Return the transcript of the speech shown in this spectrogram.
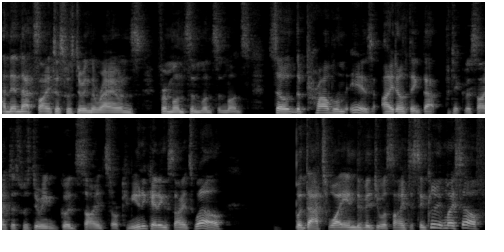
and then that scientist was doing the rounds for months and months and months. So the problem is, I don't think that particular scientist was doing good science or communicating science well. But that's why individual scientists, including myself,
